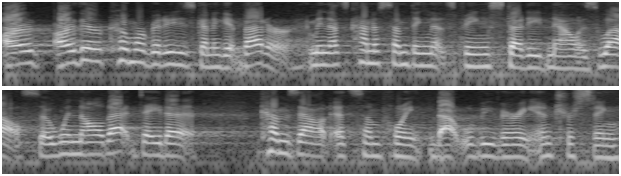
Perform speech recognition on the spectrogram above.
are, are their comorbidities going to get better? I mean, that's kind of something that's being studied now as well. So when all that data comes out at some point, that will be very interesting.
